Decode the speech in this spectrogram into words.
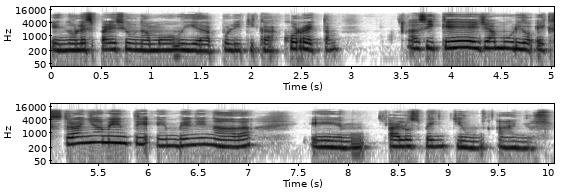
eh, no les pareció una movida política correcta Así que ella murió extrañamente envenenada em, a los 21 años.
